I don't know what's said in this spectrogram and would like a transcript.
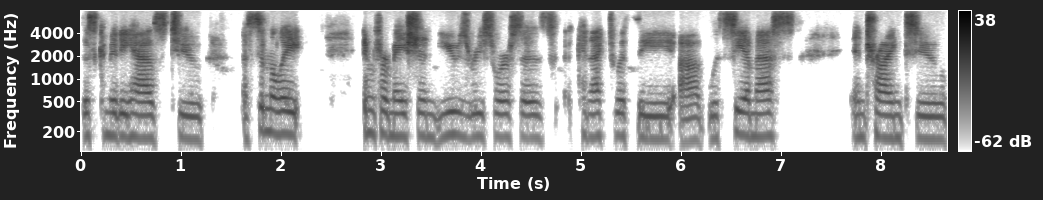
this committee has to assimilate information use resources connect with the uh, with cms in trying to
